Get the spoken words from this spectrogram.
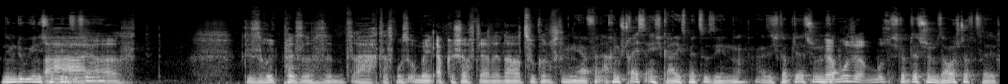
Nimm du ihn, ich hab ihn Ah, sicher. ja. Diese Rückpässe sind, ach, das muss unbedingt abgeschafft werden in naher Zukunft. Ja, von Achim Streich ist eigentlich gar nichts mehr zu sehen, ne? Also ich glaube, der ist schon, Ja, im muss ja, muss, ich glaube, der ist schon im Sauerstoffzelt.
